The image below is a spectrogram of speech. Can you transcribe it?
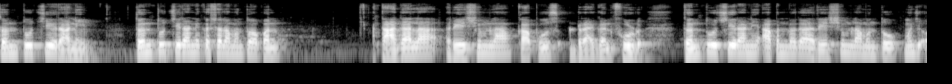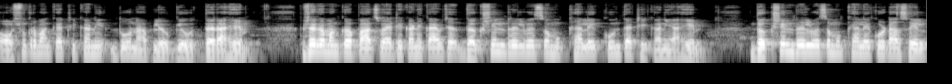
तंतूची राणी. तंतूची राणी कशाला म्हणतो आपण? तागाला रेशीमला कापूस ड्रॅगन फूड. तंतूची राणी आपण बघा रेशीमला म्हणतो. म्हणजे ऑप्शन क्रमांक या ठिकाणी दोन आपले योग्य उत्तर आहे. प्रश्न क्रमांक पाचव्या ठिकाणी काय विचार? दक्षिण रेल्वेचं मुख्यालय कोणत्या ठिकाणी आहे? दक्षिण रेल्वेचं मुख्यालय कुठं असेल?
